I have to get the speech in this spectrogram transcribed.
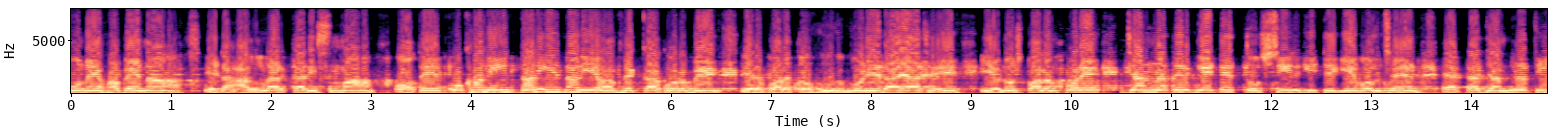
মনে হবে না। এটা আল্লাহর কারিশমা, অতএব ওখানে দাঁড়িয়ে দাঁড়িয়ে অপেক্ষা করবে। এরপরে তো হুর রায় আছে ইউনুস পালন করে জান্নাতের গেটে তফসির দিতে গিয়ে বলছেন, একটা জান্নাতি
